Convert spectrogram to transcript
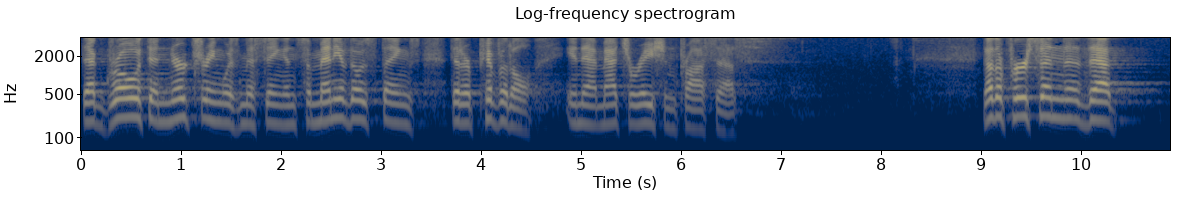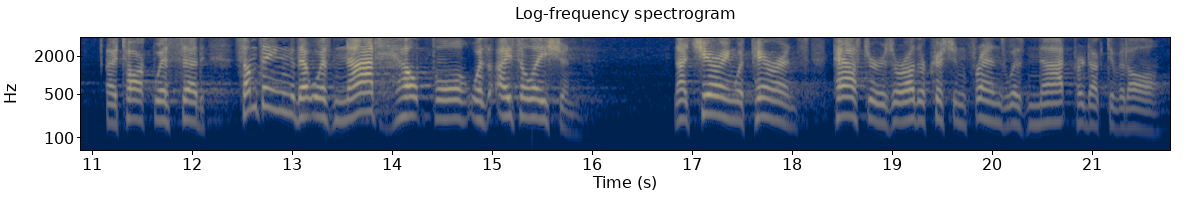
that growth and nurturing was missing, and so many of those things that are pivotal in that maturation process. Another person that I talked with said something that was not helpful was isolation. Not sharing with parents, pastors, or other Christian friends was not productive at all.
